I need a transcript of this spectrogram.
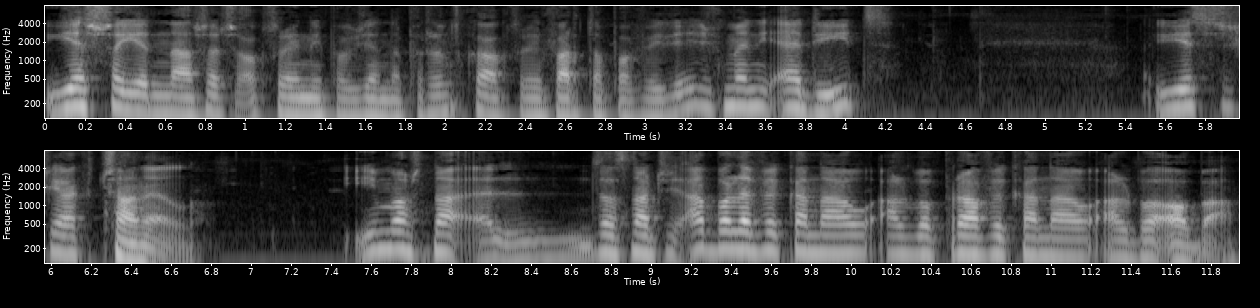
Jeszcze jedna rzecz, o której nie powiedziałem na początku, o której warto powiedzieć. W menu Edit jest coś jak Channel i można e, zaznaczyć albo lewy kanał, albo prawy kanał, albo oba.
